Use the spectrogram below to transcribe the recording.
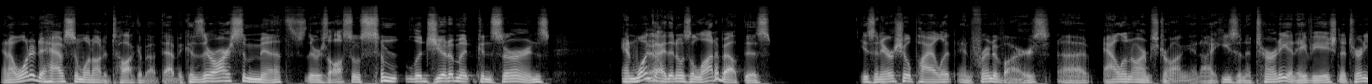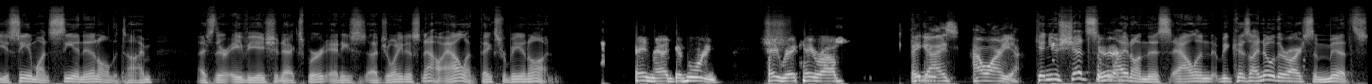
And I wanted to have someone on to talk about that because there are some myths. There's also some legitimate concerns. And one guy that knows a lot about this is an airshow pilot and friend of ours, uh, Alan Armstrong. And I, he's an attorney, an aviation attorney. You see him on CNN all the time as their aviation expert, and he's uh, joining us now. Alan, thanks for being on. Hey, Matt. Good morning. Hey, Rick. Hey, Rob. Hey Can you- guys, how are you? Can you shed some Sure. light on this, Alan? Because I know there are some myths,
